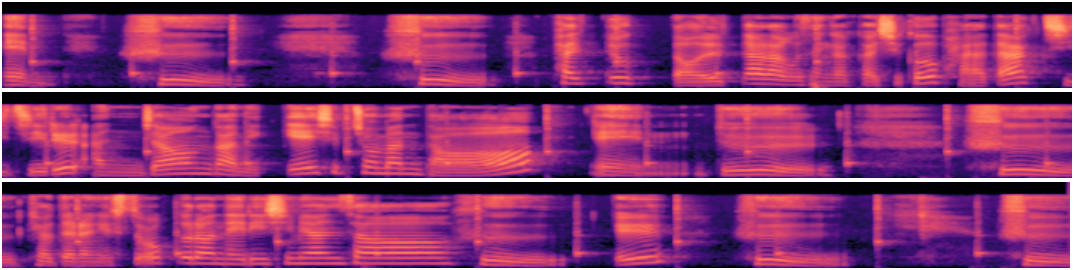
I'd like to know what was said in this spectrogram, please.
and, 흐, 흐. 팔뚝 넓다라고 생각하시고 바닥 지지를 안정감 있게 10초만 더. and, 둘, 흐. 겨드랑이 쏙 끌어내리시면서 흐, 둘, 흐, 흐,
